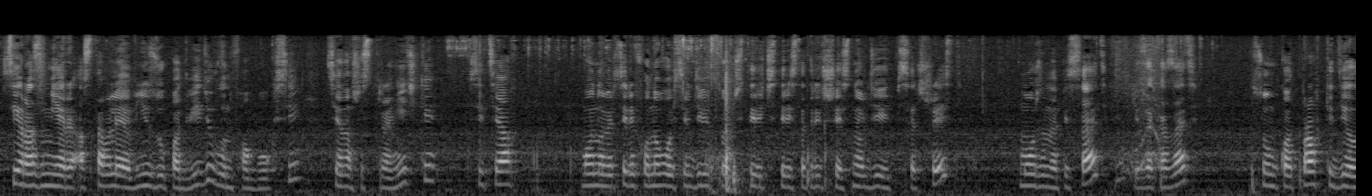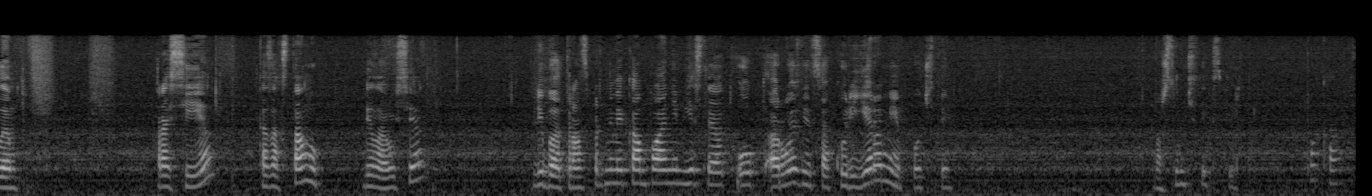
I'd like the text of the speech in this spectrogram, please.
Все размеры оставляю внизу под видео в инфобоксе. Все наши странички в сетях. Мой номер телефона 8 904 436 0956. Можно написать и заказать Сумку отправки делаем Россия, Казахстан, Белоруссия. Либо транспортными компаниями, если от опт, а розница курьерами и почтой. Ваш сумчатый эксперт. Пока.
